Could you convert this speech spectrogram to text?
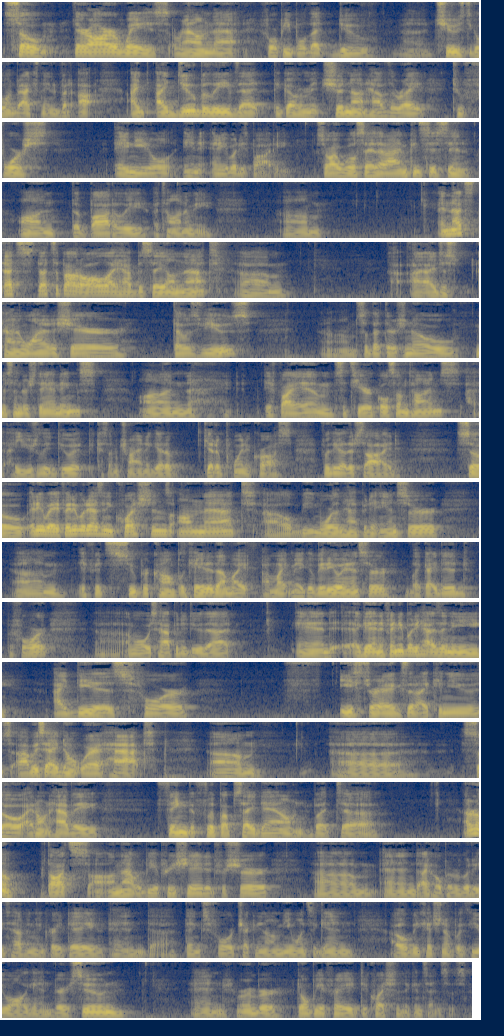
So there are ways around that for people that do uh, choose to go unvaccinated. But I, I, I do believe that the government should not have the right to force a needle in anybody's body. So I will say that I'm consistent on the bodily autonomy. Um, and that's that's that's about all I have to say on that. Um, I, I, just kind of wanted to share those views um, so that there's no misunderstandings on if I am satirical. Sometimes I, I usually do it because I'm trying to get a get a point across for the other side. So anyway, if anybody has any questions on that, I'll be more than happy to answer. Um, if it's super complicated, I might I might make a video answer like I did before. Uh, I'm always happy to do that. And again, if anybody has any ideas for Easter eggs that I can use, obviously I don't wear a hat, um, uh, so I don't have a thing to flip upside down. But uh, I don't know. Thoughts on that would be appreciated for sure. Um, and I hope everybody's having a great day. And uh, thanks for checking on me once again. I will be catching up with you all again very soon. And remember, don't be afraid to question the consensus.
